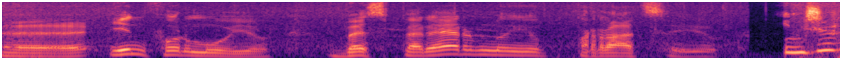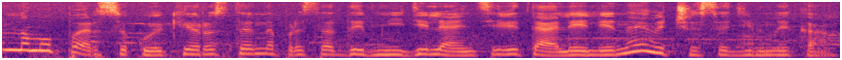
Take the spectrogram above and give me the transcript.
Е, інформую безперервною працею. Інжирному персику, який росте на присадибній ділянці Віталія Ліневича, садівника,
